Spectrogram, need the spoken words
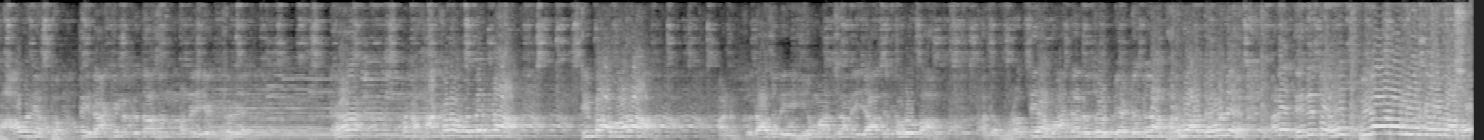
ભાવ ને ભક્તિ રાખીને કદાચ મને એક કરે હે? મને હાકડા વદરના ટીબા વાળા અને કદાચ એ હેમાંશાને યાદ કરો બા, અને વ્રતિયા વાંદા જો બે ડગલા ભરવા દઉં ને અને તેથી તો હું ન ગયો બાપો.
